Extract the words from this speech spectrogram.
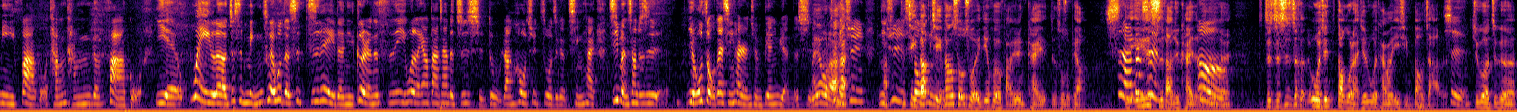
你法国堂堂的法国，也为了就是民粹或者是之类的你个人的私意，为了要大家的支持度，然后去做这个侵害，基本上就是游走在侵害人权边缘的事。没有啦，你去你去、啊、警方警方搜索一定会有法院开这个搜索票，是啊，一定是司法去开的，嗯、对不对？只只是这个，如果先倒过来，就如果台湾疫情爆炸了，是结果这个。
